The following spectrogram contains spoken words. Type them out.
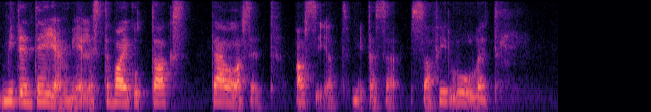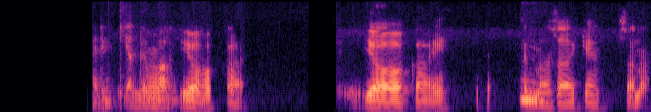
Miten teidän mielestä vaikuttaako tällaiset asiat, mitä sä Safi luulet? Näiden kielten no, Joo, kai. Joo, kai. En mm. mä osaa oikein sanoa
